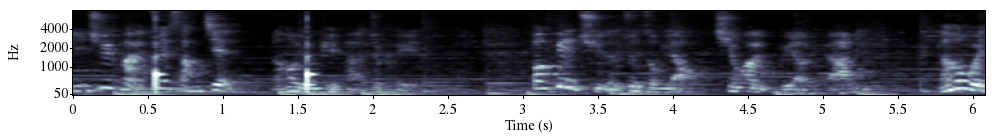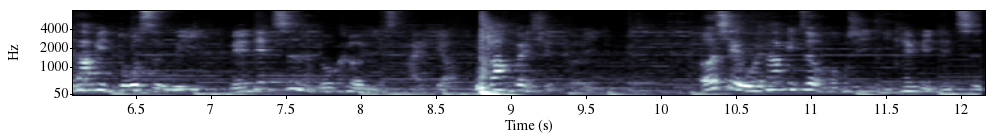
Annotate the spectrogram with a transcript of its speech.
你去买最常见，然后有品牌就可以了，方便取得最重要，千万不要有压力。然后维他命多食无益，每天吃很多颗也是排掉，浪费钱而已。而且维他命这种东西，你可以每天吃，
